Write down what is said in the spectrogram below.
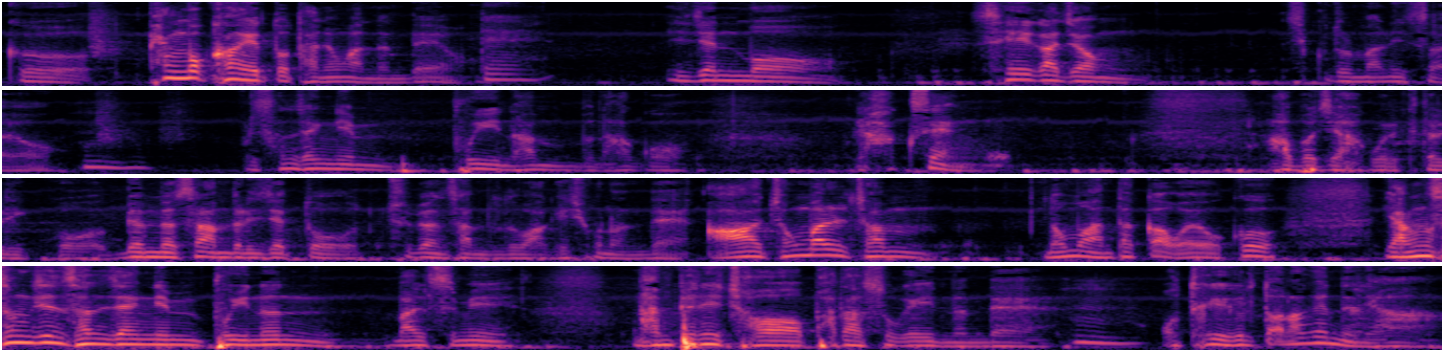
그 팽목항에 또 다녀왔는데요. 네. 이젠 뭐 세 가정 식구들만 있어요. 음. 우리 선생님 부인 한 분하고 우리 학생 아버지하고 이렇게들 있고 몇몇 사람들이 이제 또 주변 사람들도 와 계시고 그러는데 아 정말 참 너무 안타까워요. 그 양승진 선생님 부인은 말씀이 남편이 저 바닷속에 있는데 음. 어떻게 이걸 떠나겠느냐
